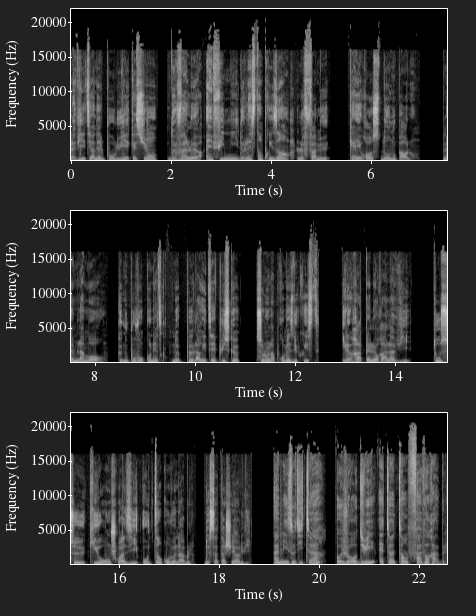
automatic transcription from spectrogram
La vie éternelle pour lui est question de valeur infinie de l'instant présent, le fameux kairos dont nous parlons. Même la mort que nous pouvons connaître ne peut l'arrêter puisque selon la promesse du Christ, il rappellera à la vie tous ceux qui auront choisi au temps convenable de s'attacher à lui. Amis auditeurs, aujourd'hui est un temps favorable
